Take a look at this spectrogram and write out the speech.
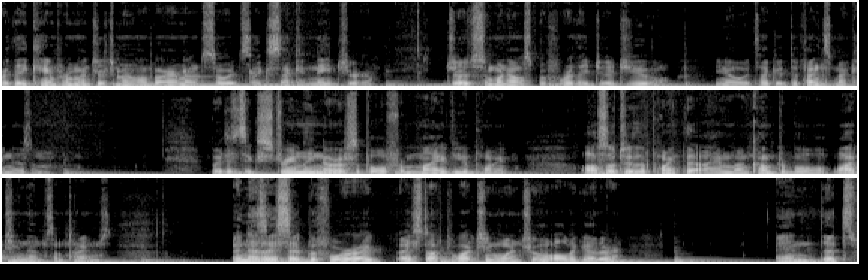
or they came from a judgmental environment, so it's like second nature. Judge someone else before they judge you. You know, it's like a defense mechanism but it's extremely noticeable from my viewpoint, also to the point that I am uncomfortable watching them sometimes. And as I said before, I, I stopped watching one show altogether. And that's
